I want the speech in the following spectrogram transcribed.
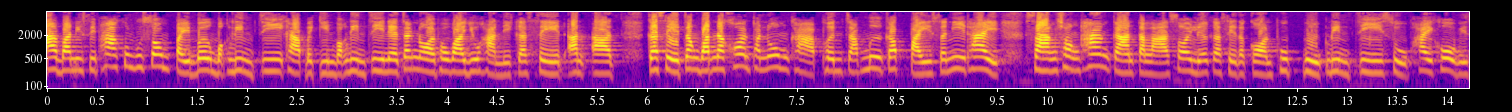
อาบานิสิพาคุณผู้ส้มไปเบิงบอกลินจีค่ะ ไปกินบอกลินจีเนี่ยจักน้อยเพราะว่าอยู่หันนี่เกษตรอันอาเกษตรจังหวัดนครพนมค่ะ เพิ่นจับมือกับไปสนี่ไทยสร้างช่องทางการตลาดซอยเหลือเกษตรกรผู้ปลูกลินจี สู่ภัยโควิด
